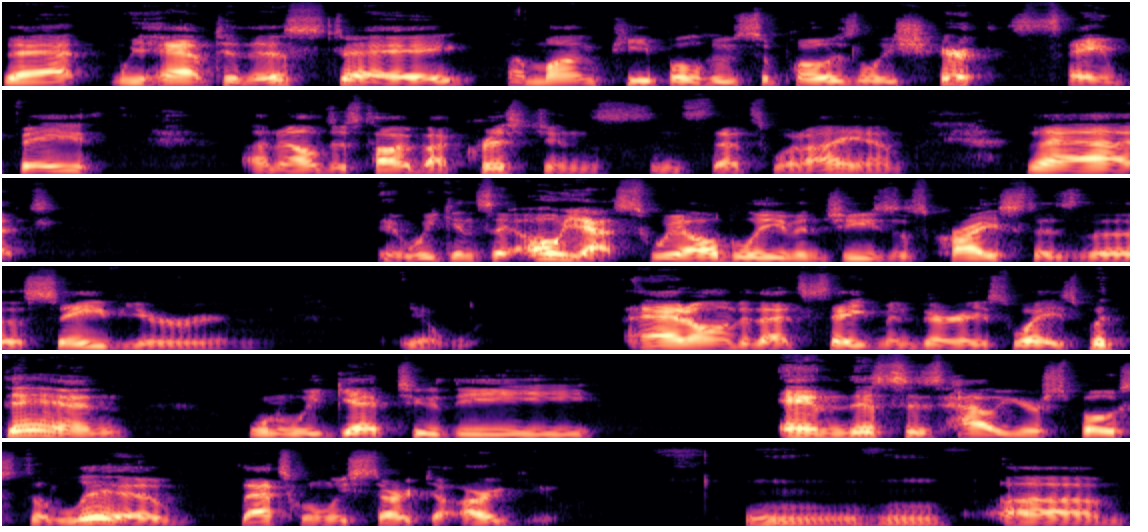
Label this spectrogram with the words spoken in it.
that we have to this day among people who supposedly share the same faith, and I'll just talk about Christians since that's what I am. That we can say, oh yes, we all believe in Jesus Christ as the Savior, and you know, add on to that statement various ways. But then when we get to the and this is how you're supposed to live, that's when we start to argue. hmm Um,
